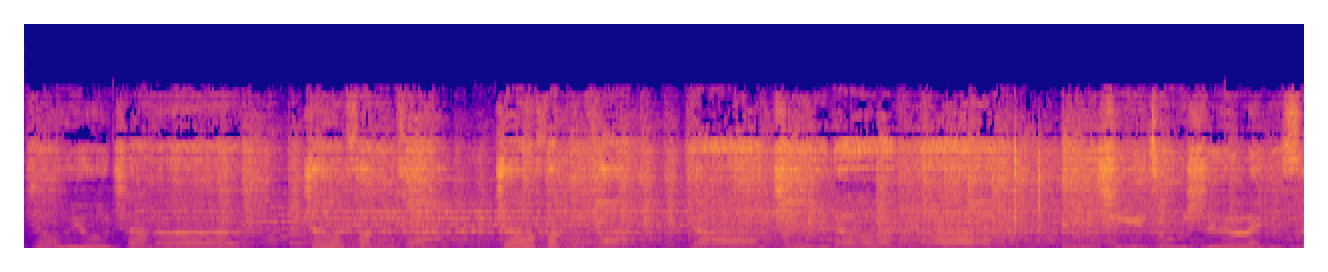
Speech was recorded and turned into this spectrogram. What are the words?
就有找方法，找方法。要知道啊，总是泪洒。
